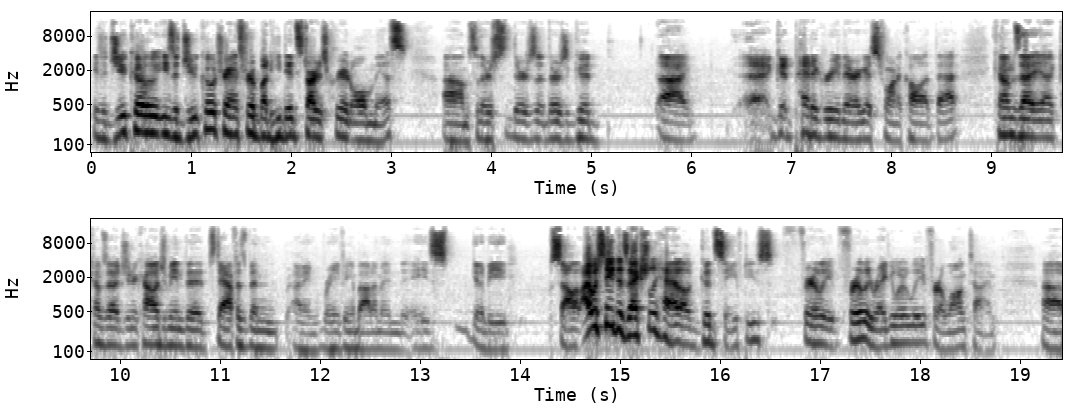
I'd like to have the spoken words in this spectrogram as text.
He's a JUCO. He's a JUCO transfer, but he did start his career at Ole Miss. Um, so there's there's a, there's a good uh, uh, good pedigree there, I guess you want to call it that. Comes out uh, comes out of junior college. I mean, the staff has been, I mean, raving about him, and he's going to be solid. Iowa State has actually had good safeties fairly fairly regularly for a long time. Uh,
